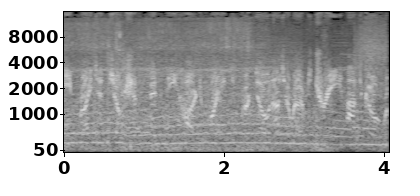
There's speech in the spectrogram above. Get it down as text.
Kings 120. Jump and keep right at junction 50 hard brake for donut around tree and go right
